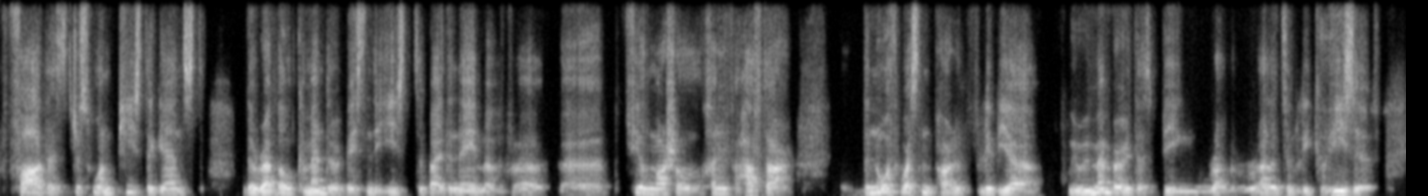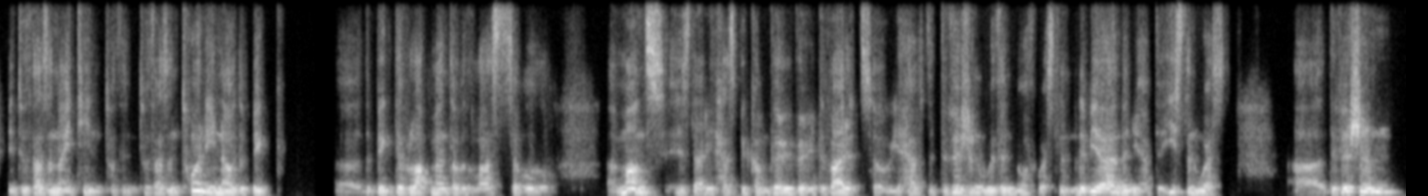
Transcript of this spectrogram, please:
fought as just one piece against the rebel commander based in the east by the name of uh, uh, Field Marshal Khalifa Haftar, the northwestern part of Libya, we remember it as being re relatively cohesive in 2019, 2020. Now the big the big development over the last several uh, months is that it has become very, very divided. So you have the division within northwestern Libya, and then you have the east and west uh, division,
